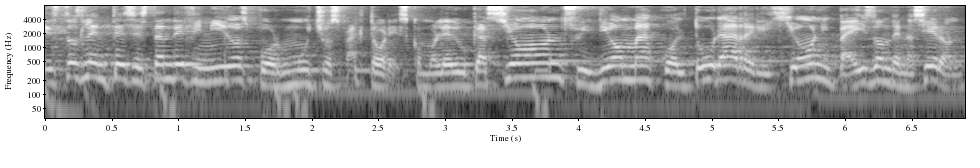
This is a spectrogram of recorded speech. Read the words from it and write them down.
Estos lentes están definidos por muchos factores, como la educación, su idioma, cultura, religión y país donde nacieron.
